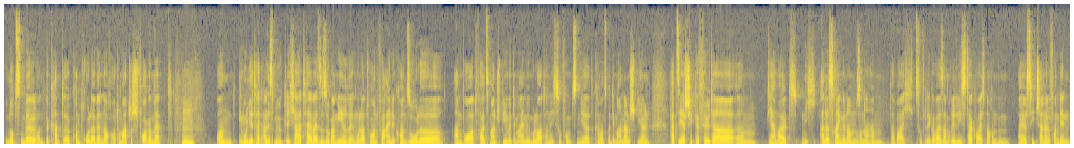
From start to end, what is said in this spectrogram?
benutzen will. Und bekannte Controller werden auch automatisch vorgemappt. Und emuliert hat alles Mögliche, hat teilweise sogar mehrere Emulatoren für eine Konsole an Bord. Falls mal ein Spiel mit dem einen Emulator nicht so funktioniert, kann man es mit dem anderen spielen. Hat sehr schicke Filter. Ähm, die haben halt nicht alles reingenommen, sondern haben, da war ich zufälligerweise am Release-Tag, war ich noch im IRC-Channel von denen,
